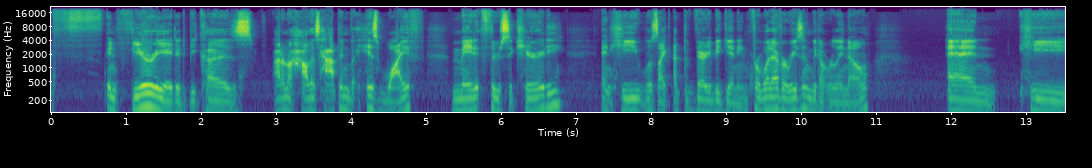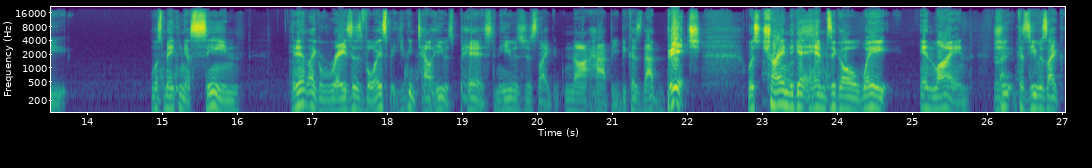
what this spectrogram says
f- infuriated because i don't know how this happened but his wife made it through security and he was like at the very beginning. For whatever reason we don't really know. And he was making a scene. He didn't like raise his voice but you can tell he was pissed and he was just like not happy because that bitch was trying to get him to go wait in line. Right. because he was like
